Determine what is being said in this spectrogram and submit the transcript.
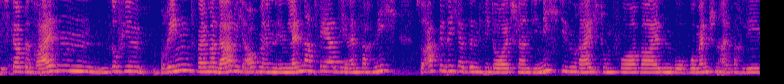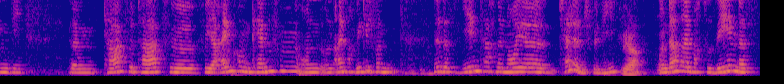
ich glaube, dass Reisen so viel bringt, weil man dadurch auch in, in Länder fährt, die einfach nicht so abgesichert sind wie Deutschland, die nicht diesen Reichtum vorweisen, wo, wo Menschen einfach leben, die ähm, Tag für Tag für, für ihr Einkommen kämpfen und, und einfach wirklich von, ne, das ist jeden Tag eine neue Challenge für die. Ja. Und das einfach zu sehen, dass,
